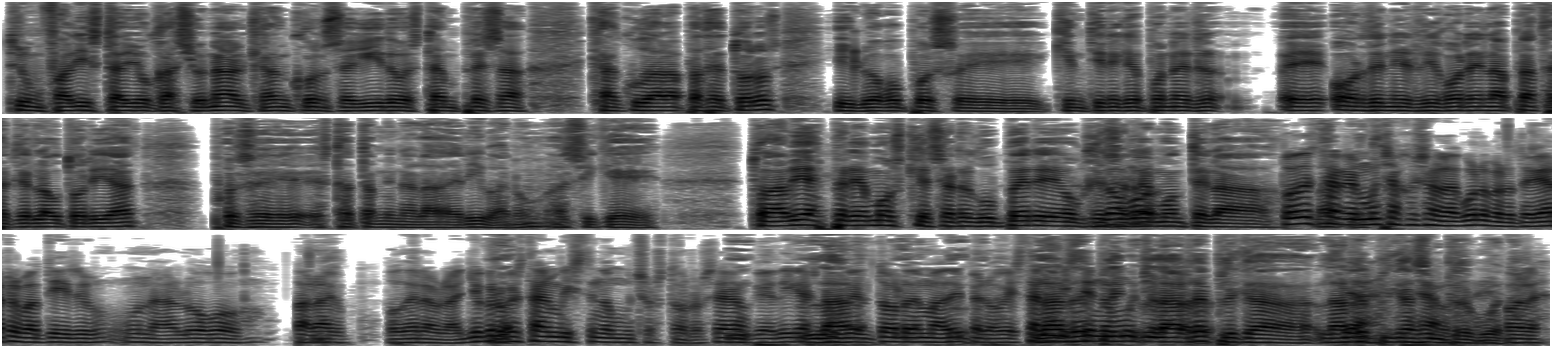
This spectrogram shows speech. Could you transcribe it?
triunfalista y ocasional que han conseguido esta empresa que acuda a la Plaza de Toros. Y luego pues eh, quien tiene que poner eh, orden y rigor en la plaza que es la autoridad pues eh, está también a la deriva no así que todavía esperemos que se recupere o que se remonte la puedo estar en muchas cosas de acuerdo pero te voy a rebatir una luego para poder hablar. Yo creo que están vistiendo muchos toros aunque digas que el toro de Madrid pero que están vistiendo muchos la toros. réplica la réplica siempre es buena.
